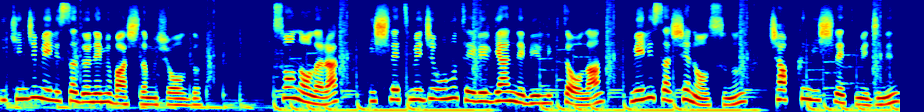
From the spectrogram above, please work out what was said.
ikinci Melisa dönemi başlamış oldu. Son olarak, işletmeci Umut Evirgen'le birlikte olan, Melisa Şenolsun'un, çapkın işletmecinin,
